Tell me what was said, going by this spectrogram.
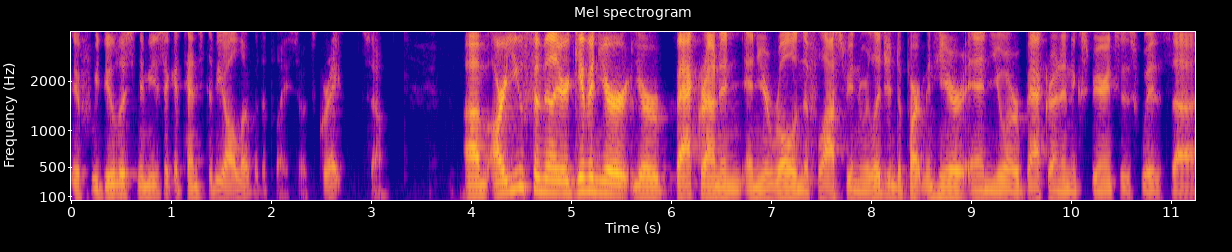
if we do listen to music, it tends to be all over the place. So it's great. So, um, are you familiar, given your your background and, and your role in the philosophy and religion department here, and your background and experiences with uh,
